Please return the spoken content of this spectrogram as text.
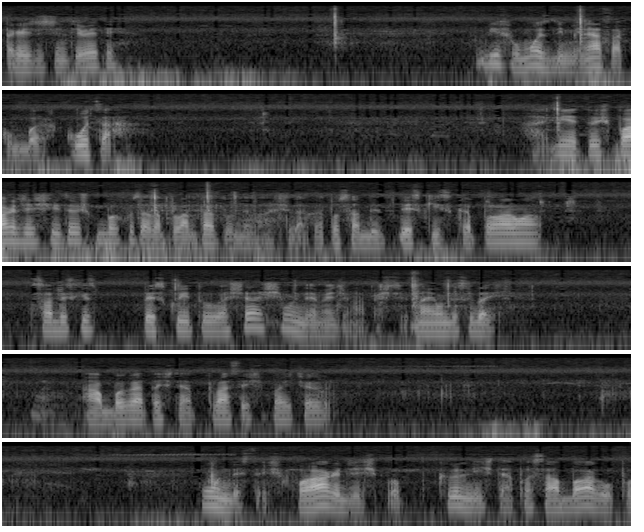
30 cm? Vii frumos dimineața cu bărcuța. Hai bine, tu ești parge și tu ești cu bărcuța de plantat undeva și dacă tot s-a de- deschis, că până la urmă s-a deschis pescuitul așa și unde mergem la pește? N-ai unde să dai. A băgat ăștia plase și pe aici unde stai? Și pe arge și pe câlniștea, pe sabarul, pe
